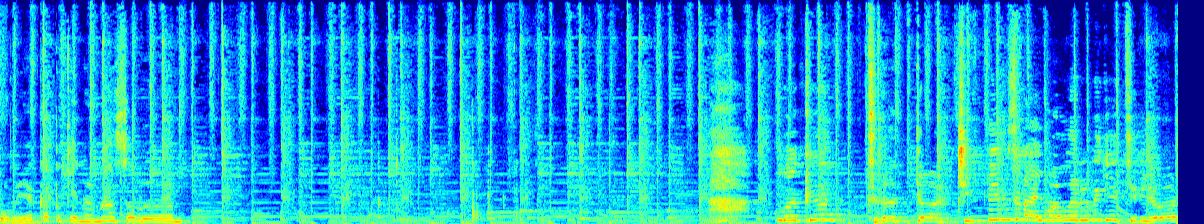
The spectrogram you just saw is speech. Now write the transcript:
buraya kapı kenarına asalım. Bakın traktör çiftliğimizin hayvanlarını getiriyor.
